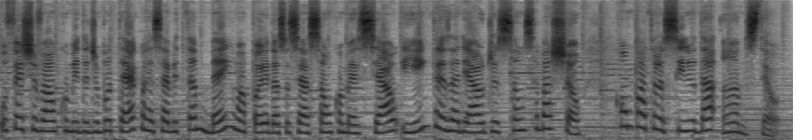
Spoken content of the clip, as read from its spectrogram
O Festival Comida de Boteco recebe também o apoio da Associação Comercial e Empresarial de São Sebastião, com patrocínio da Amstel.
